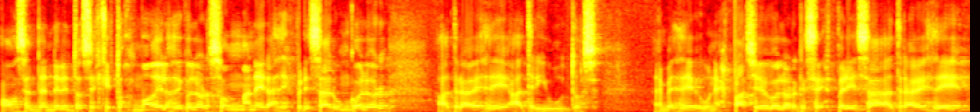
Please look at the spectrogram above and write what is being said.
Vamos a entender entonces que estos modelos de color son maneras de expresar un color a través de atributos. En vez de un espacio de color que se expresa a través de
